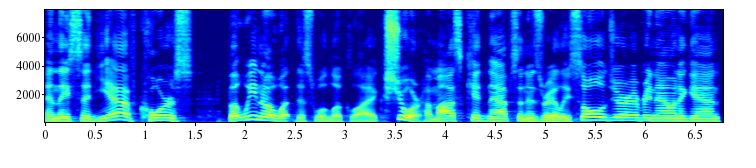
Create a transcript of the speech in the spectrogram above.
And they said, yeah, of course, but we know what this will look like. Sure, Hamas kidnaps an Israeli soldier every now and again.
